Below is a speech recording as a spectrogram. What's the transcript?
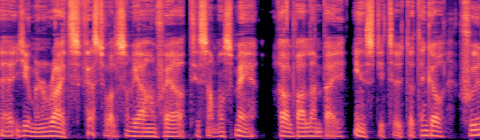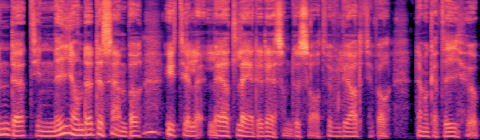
eh, Human Rights Festival, som vi arrangerar tillsammans med Raoul Wallenberg-institutet. Den går 7 till 9 december, ytterligare ett led i det som du sa, att vi vill göra det till vår demokratihubb.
